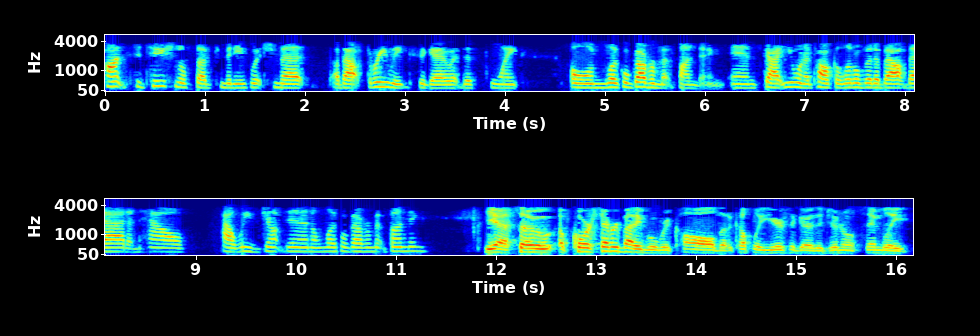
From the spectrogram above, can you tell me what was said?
constitutional subcommittee, which met about three weeks ago at this point on local government funding. And Scott, you want to talk a little bit about that and how, how we've jumped in on local government funding? Yeah, so of course everybody will recall that a couple of years ago the General Assembly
